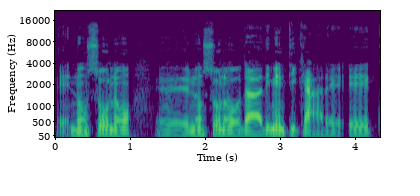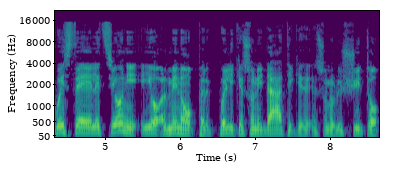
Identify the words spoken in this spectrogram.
eh, non, sono, eh, non, sono, da dimenticare. E queste elezioni, io almeno per quelli che sono i dati che sono riuscito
